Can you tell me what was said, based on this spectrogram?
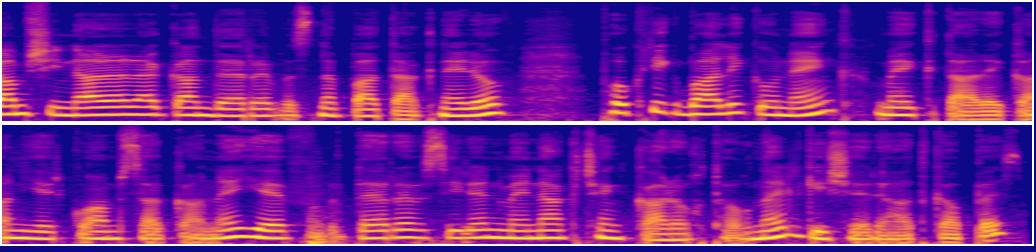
կամ շինարարական դերևս նպատակներով փոքրիկ բալիկ ունենք, 1 տարեկան, 2 ամսական է եւ դեռևս իրեն մենակ չենք կարող թողնել գիշերը հատկապես,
